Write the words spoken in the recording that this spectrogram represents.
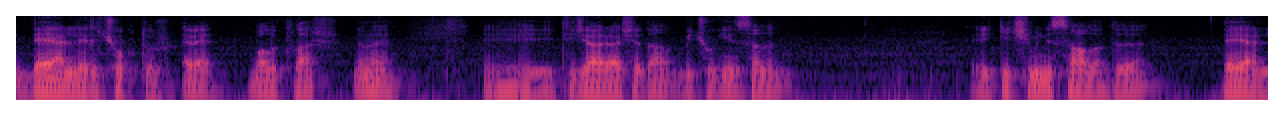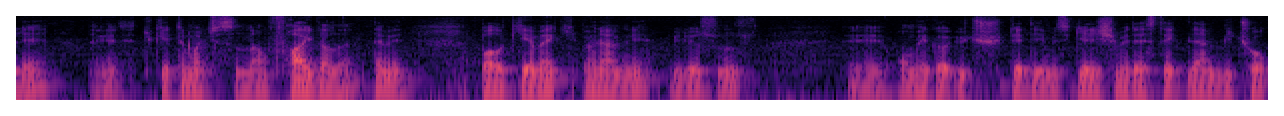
değerleri çoktur. Evet balıklar değil mi? Ee, ticari açıdan birçok insanın e, geçimini sağladığı değerli, evet, tüketim açısından faydalı değil mi? Balık yemek önemli biliyorsunuz. E, omega 3 dediğimiz gelişimi destekleyen birçok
